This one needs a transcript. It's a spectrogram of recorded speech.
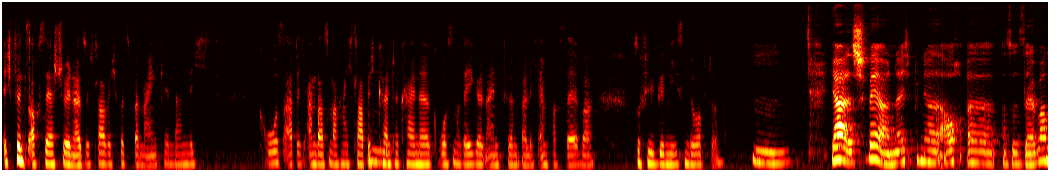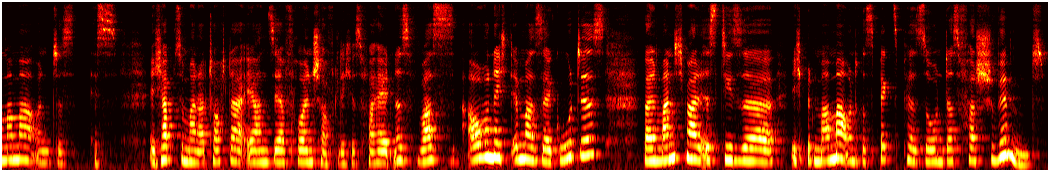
ich finde es auch sehr schön. Also ich glaube, ich würde es bei meinen Kindern nicht großartig anders machen. Ich glaube, ich mhm. könnte keine großen Regeln einführen, weil ich einfach selber so viel genießen durfte. Mhm. Ja, ist schwer. Ne? Ich bin ja auch äh, also selber Mama und das ist, ich habe zu meiner Tochter eher ein sehr freundschaftliches Verhältnis, was auch nicht immer sehr gut ist, weil manchmal ist diese Ich bin Mama und Respektsperson, das verschwimmt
